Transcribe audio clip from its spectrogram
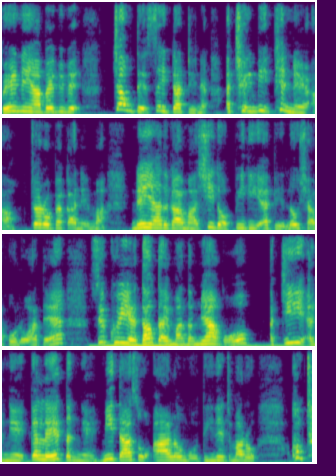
ဘယ်နေရာပဲဖြစ်ဖြစ်ကြောက်တဲ့စိတ်ဓာတ်တွေနဲ့အချိန်ပြည့်ဖြစ်နေအောင် ကျတော့ဘက်ကနေမှနေရတကာမှာရှိတော့ PDF တွေလှုပ်ရှားဖို့လိုအပ်တယ်စစ်ခွေးရဲ့တောက်တိုင်မှန်သမျှကိုအကြီးအငယ်ကလေးတငယ်မိသားစုအားလုံးကိုဒီနေ့ကျမတို့ခုတ်ချ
